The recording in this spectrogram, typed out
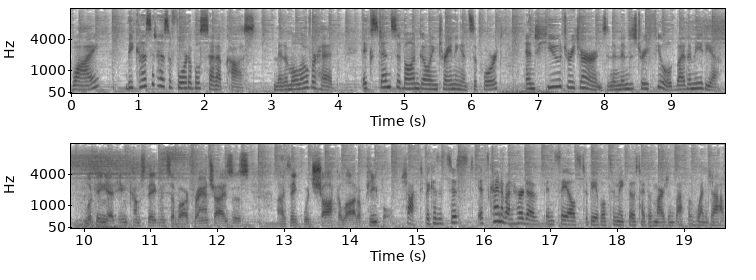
Why? Because it has affordable setup costs, minimal overhead, extensive ongoing training and support, and huge returns in an industry fueled by the media. Looking at income statements of our franchises, I think would shock a lot of people. Shocked because it's just it's kind of unheard of in sales to be able to make those type of margins off of one job.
